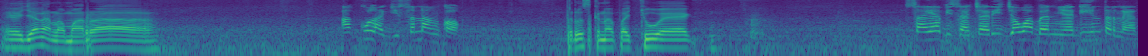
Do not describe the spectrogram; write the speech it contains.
Eh, janganlah marah. aku lagi senang kok. Terus kenapa cuek? Saya bisa cari jawabannya di internet.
